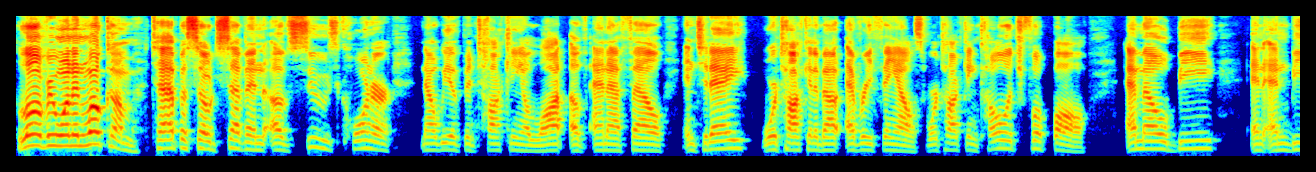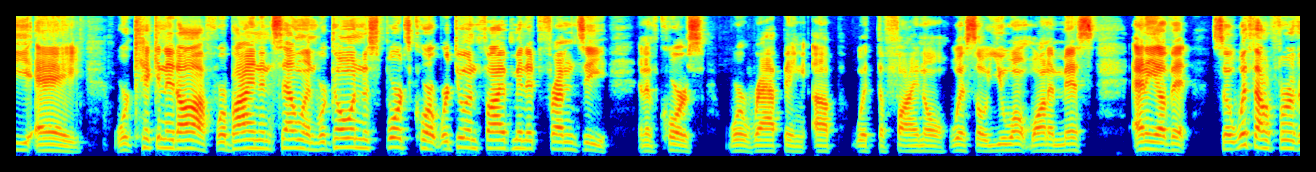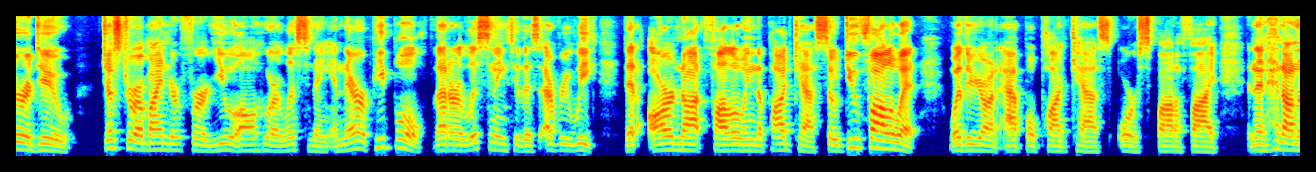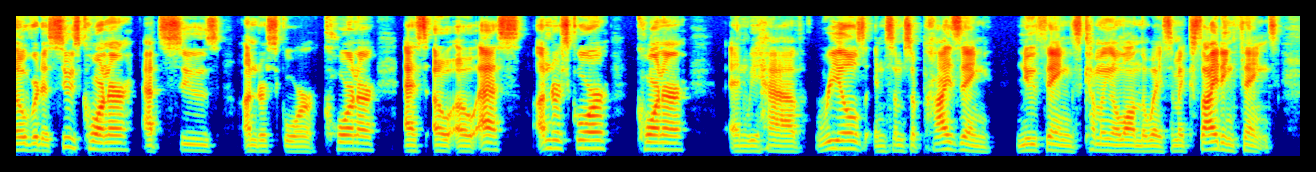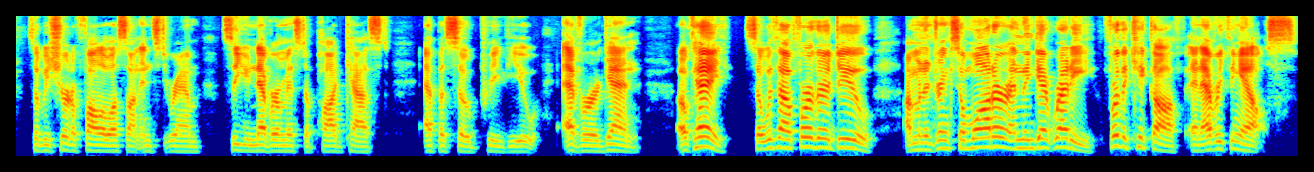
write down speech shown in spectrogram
Hello, everyone, and welcome to episode 7 of Soo's Corner. Now, we have been talking a lot of NFL, and today we're talking about everything else. We're talking college football, MLB, and NBA. We're kicking it off. We're buying and selling. We're going to sports court. We're doing five minute frenzy. And of course, we're wrapping up with the final whistle. You won't want to miss any of it. So, without further ado, just a reminder for you all who are listening, and there are people that are listening to this every week that are not following the podcast. So do follow it, whether you're on Apple Podcasts or Spotify. And then head on over to Soo's Corner at Soo's underscore corner, S O O S underscore corner. And we have reels and some surprising new things coming along the way, some exciting things. So be sure to follow us on Instagram so you never missed a podcast episode preview ever again. Okay, so without further ado, I'm going to drink some water and then get ready for the kickoff and everything else.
